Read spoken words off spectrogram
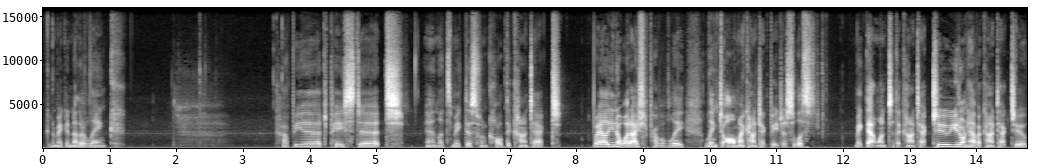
I'm going to make another link. Copy it, paste it, and let's make this one called the contact. Well, you know what? I should probably link to all my contact pages. So let's make that one to the contact 2. You don't have a contact 2.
